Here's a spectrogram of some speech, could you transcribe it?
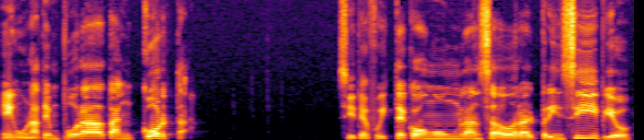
En una temporada tan corta. Si te fuiste con un lanzador al principio,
